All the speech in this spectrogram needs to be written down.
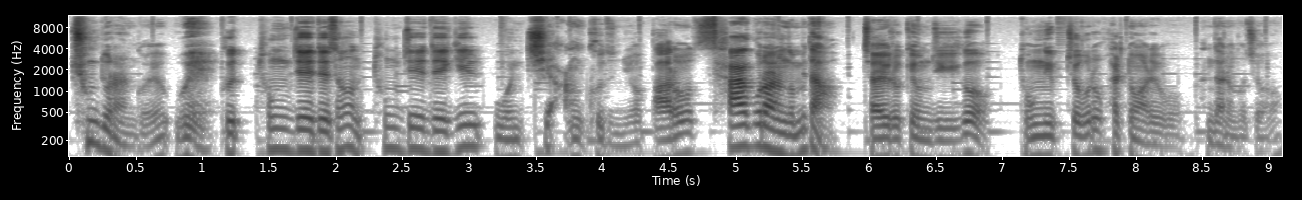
충돌하는 거예요. 왜? 그 통제 대상은 통제되길 원치 않거든요. 바로 사고라는 겁니다. 자유롭게 움직이고 독립적으로 활동하려고 한다는 거죠.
